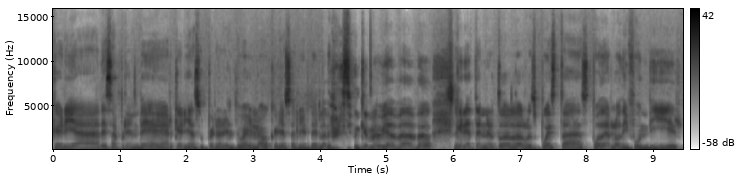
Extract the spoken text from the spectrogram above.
Quería desaprender, quería superar el duelo, quería salir de la depresión que me había dado, Sí. quería tener todas las respuestas, poderlo difundir.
